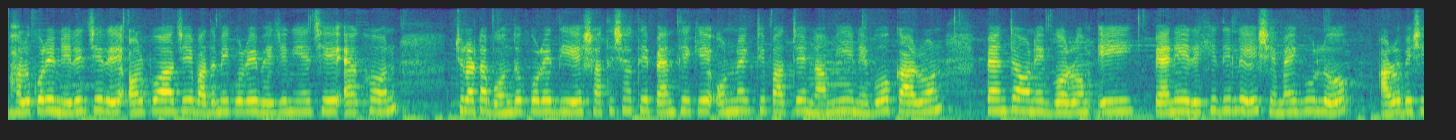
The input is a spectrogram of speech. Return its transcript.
ভালো করে নেড়ে চেড়ে অল্প আঁচে বাদামি করে ভেজে নিয়েছে। এখন চুলাটা বন্ধ করে দিয়ে সাথে সাথে প্যান থেকে অন্য একটি পাত্রে নামিয়ে নেব, কারণ প্যানটা অনেক গরম। এই প্যানে রেখে দিলে সেমাইগুলো আরও বেশি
